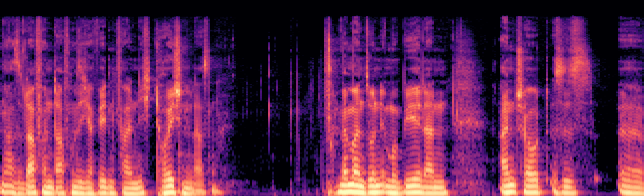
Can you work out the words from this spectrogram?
Also davon darf man sich auf jeden Fall nicht täuschen lassen. Wenn man so eine Immobilie dann anschaut, ist es äh,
